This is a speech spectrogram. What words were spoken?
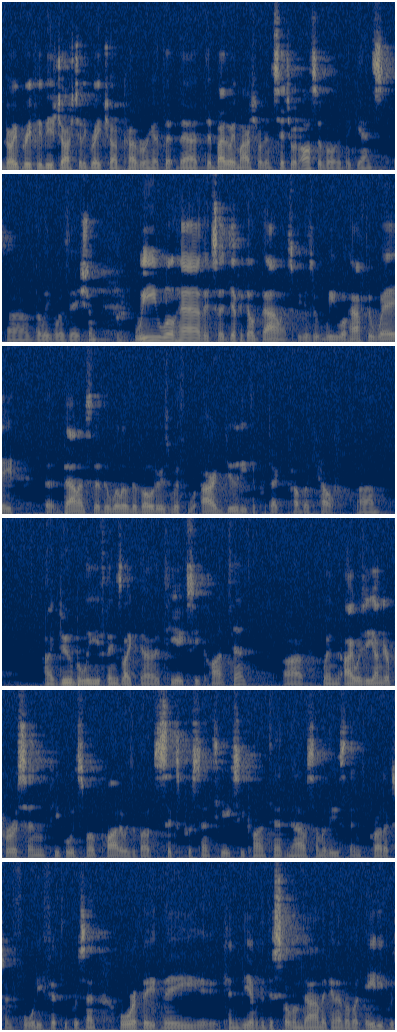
very briefly, because Josh did a great job covering it, that, that, that by the way, Marshall and Scituate also voted against uh, the legalization. We will have, it's a difficult balance because we will have to weigh, uh, balance the, the will of the voters with our duty to protect public health. Um, I do believe things like uh, THC content. Uh, when I was a younger person, people would smoke pot. It was about 6% THC content. Now some of these things, products are 40, 50%. Or if they, they can be able to distill them down, they can have about 80%.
